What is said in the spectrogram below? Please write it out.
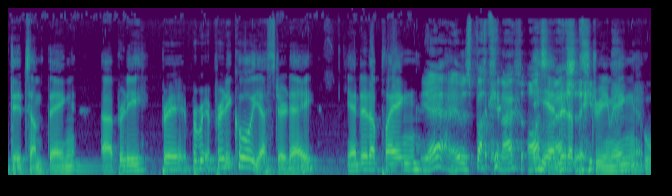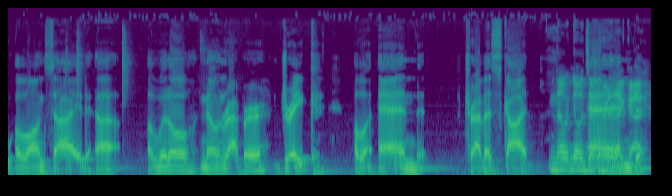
did something uh, pretty, pretty pretty cool yesterday. He ended up playing. yeah, it was fucking awesome. he ended actually, up streaming alongside uh, a little known rapper Drake and Travis Scott no, no one's ever heard of that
